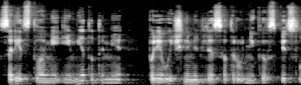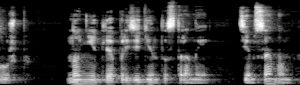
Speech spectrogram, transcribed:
средствами и методами, привычными для сотрудников спецслужб, но не для президента страны, тем самым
